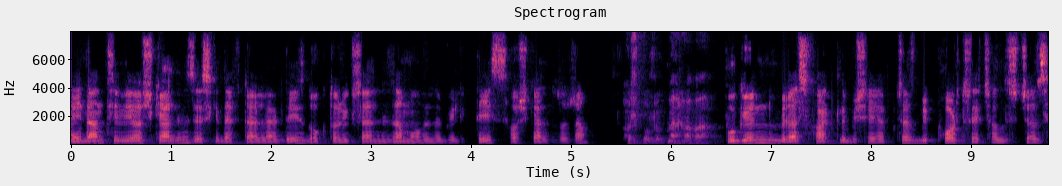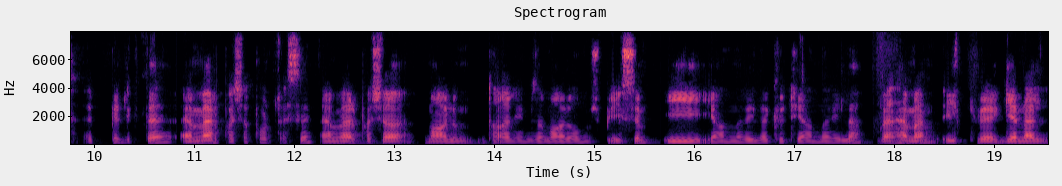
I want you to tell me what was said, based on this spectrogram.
Meydan TV'ye hoş geldiniz. Eski defterlerdeyiz. Doktor Yüksel Nizamoğlu ile birlikteyiz. Hoş geldiniz hocam. Hoş bulduk, merhaba. Bugün biraz farklı bir şey yapacağız. Bir portre çalışacağız hep birlikte. Enver Paşa portresi. Enver Paşa malum tarihimize mal olmuş bir isim. İyi yanlarıyla, kötü yanlarıyla. Ben hemen ilk ve genel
